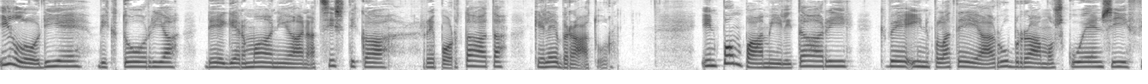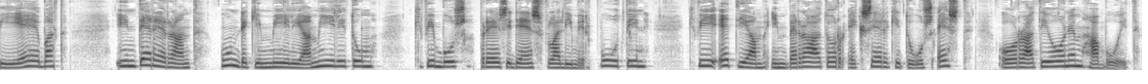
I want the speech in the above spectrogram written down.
Illo die Victoria de Germania nazistica reportata celebratur. In pompa militari, kve in platea rubra moskuensi fiebat, intererant undekin milia militum, quibus presidens Vladimir Putin, qui etiam imperator exercitus est, orationem habuit.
